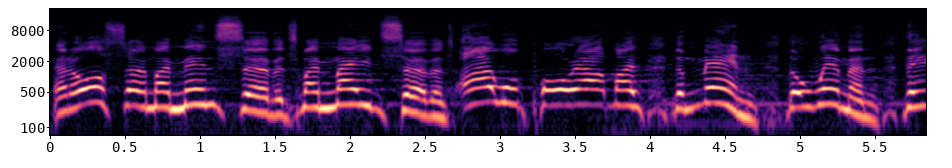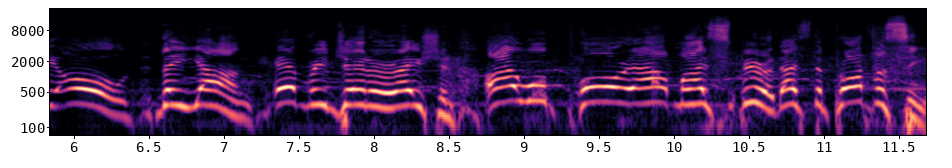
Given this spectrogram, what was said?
And also my men servants, my maid servants. I will pour out my the men, the women, the old, the young, every generation. I will pour out my spirit. That's the prophecy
